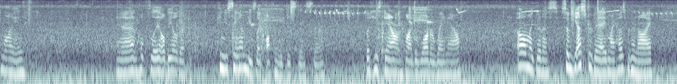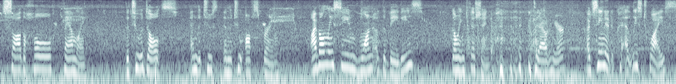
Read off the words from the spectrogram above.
flying. And hopefully I'll be able to, can you see him? He's like off in the distance there. But he's down by the waterway now. Oh my goodness. So yesterday, my husband and I saw the whole family. The two adults and the two, and the two offspring. I've only seen one of the babies going fishing down here. I've seen it at least twice,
